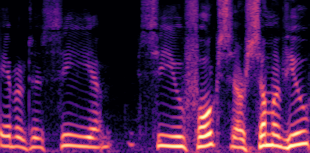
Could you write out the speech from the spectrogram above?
able to see um, see you folks or some of you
